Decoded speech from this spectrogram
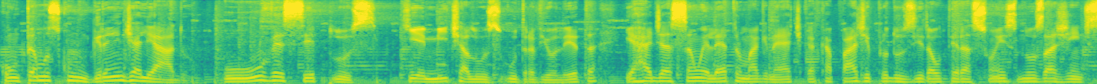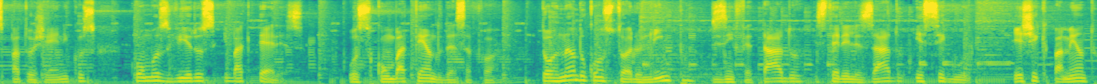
contamos com um grande aliado, o UVC Plus, que emite a luz ultravioleta e a radiação eletromagnética capaz de produzir alterações nos agentes patogênicos, como os vírus e bactérias, os combatendo dessa forma tornando o consultório limpo, desinfetado, esterilizado e seguro. Este equipamento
